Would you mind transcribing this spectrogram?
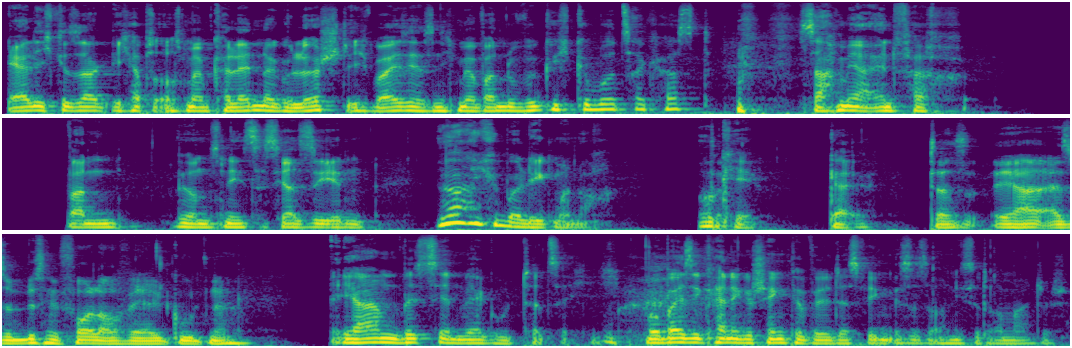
Ehrlich gesagt, ich habe es aus meinem Kalender gelöscht. Ich weiß jetzt nicht mehr, wann du wirklich Geburtstag hast. Sag mir einfach, wann wir uns nächstes Jahr sehen. Ja, ich überlege mal noch. Okay, geil. Das, ja, also ein bisschen Vorlauf wäre halt gut, ne? Ja, ein bisschen wäre gut tatsächlich. Wobei sie keine Geschenke will, deswegen ist es auch nicht so dramatisch.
